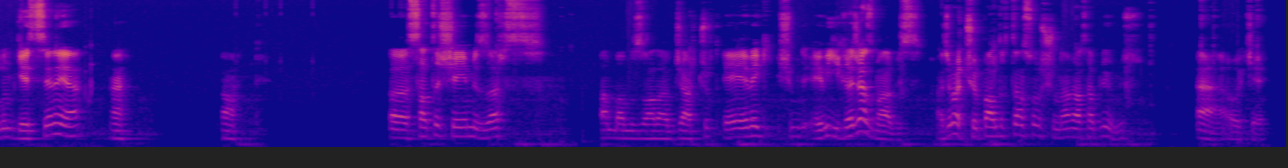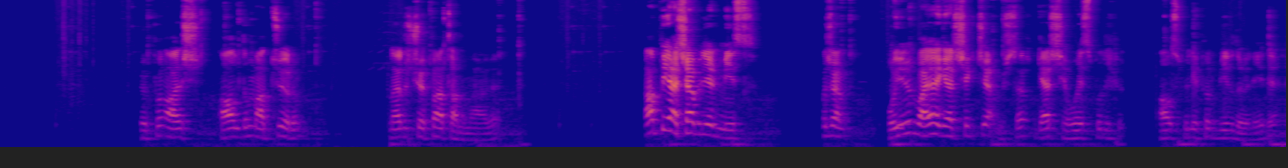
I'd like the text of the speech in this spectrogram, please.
Oğlum geçsene ya. Heh. Tamam. Ee, satış şeyimiz var. Lambamız falan carçurt. E, eve şimdi evi yıkacağız mı abi biz? Acaba çöp aldıktan sonra şunları atabiliyor muyuz? Ha okey. Çöpü aldım atıyorum. Bunları çöpe atalım abi. Kapıyı açabilir miyiz? Hocam oyunu bayağı gerçekçi yapmışlar. Gerçi House Flipper, House Flipper 1 de öyleydi.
